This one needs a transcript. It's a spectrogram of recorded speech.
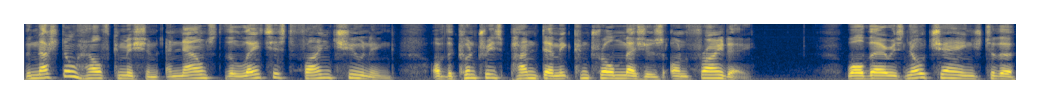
The National Health Commission announced the latest fine tuning of the country's pandemic control measures on Friday. While there is no change to the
